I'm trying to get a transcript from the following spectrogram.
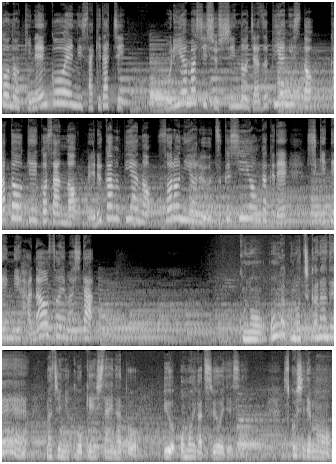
後の記念公演に先立ち森山市出身のジャズピアニスト加藤恵子さんのウェルカムピアノソロによる美しい音楽で式典に花を添えました。この音楽の力で町に貢献したいなという思いが強いです。少しでも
